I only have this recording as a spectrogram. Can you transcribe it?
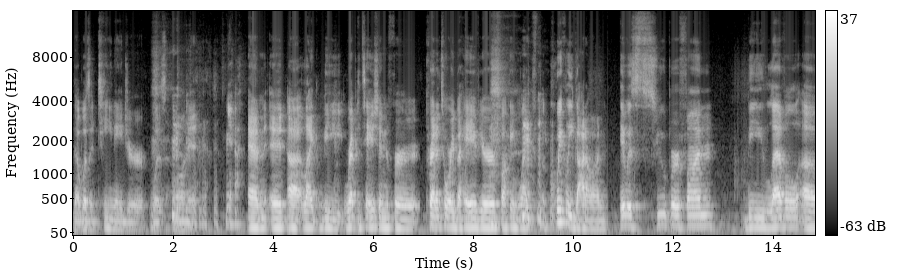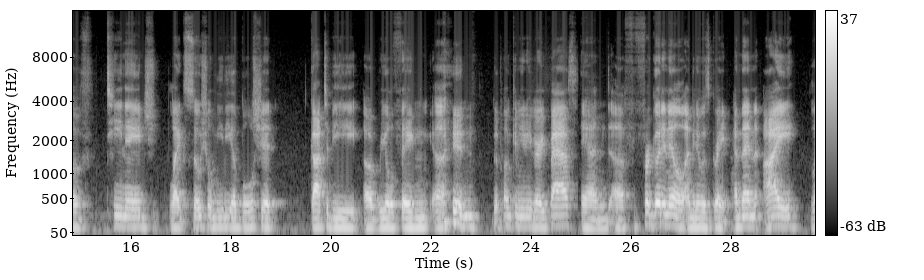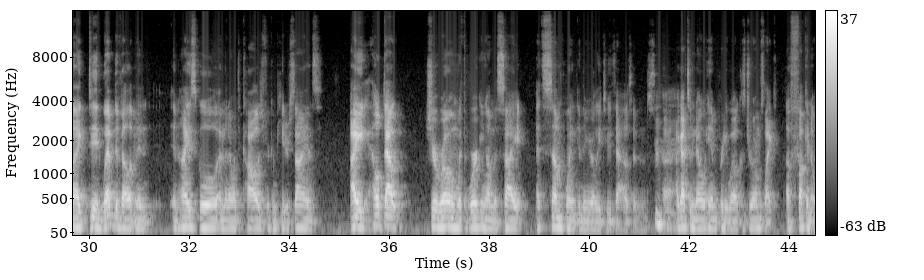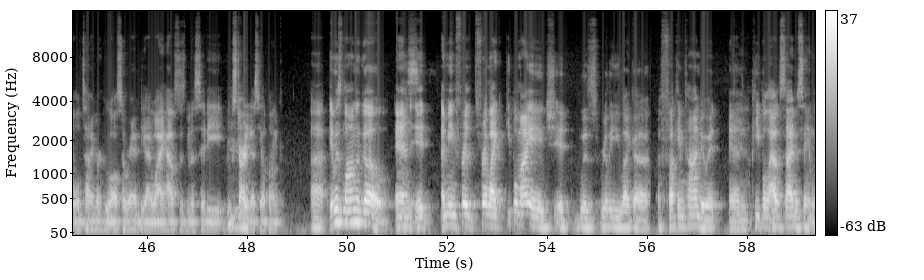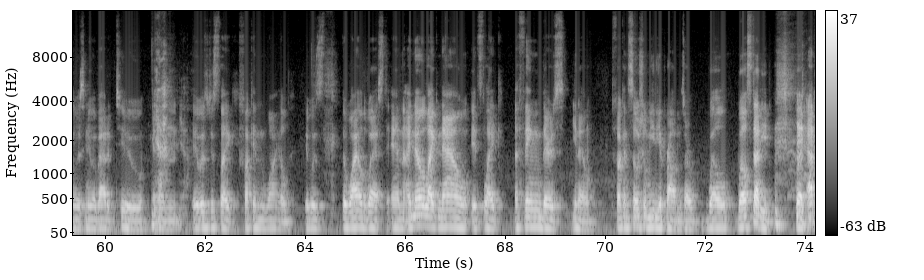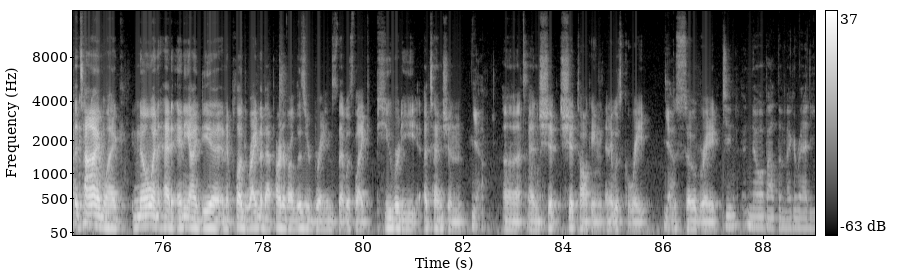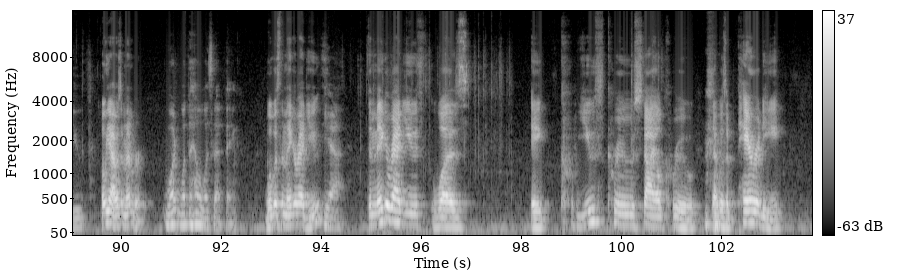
that was a teenager was on it, Yeah. and it uh, like the reputation for predatory behavior fucking like quickly got on. It was super fun, the level of teenage like social media bullshit got to be a real thing uh, in the punk community very fast. And uh, for good and ill i mean it was great. And then i like did web development in high school and then i went to college for computer science. I helped out jerome with working on the site at some point in the early 2000s Mhm. uh, i got to know him pretty well because jerome's like a fucking old timer who also ran diy houses in the city who Mhm. started stl punk uh, it was long ago and Yes. it I mean, for for like people my age, it was really like a, a fucking conduit, and Yeah. people outside of St. Louis knew about it too, Yeah, and yeah. it was just like fucking wild. It was the Wild West, and I know like now it's like a thing. There's you know, fucking social media problems are well well studied, but at the time, like no one had any idea, and it plugged right into that part of our lizard brains that was like puberty attention Yeah. uh, and shit shit talking, and it was great. Yeah it was so great. Do you know about the Mega Rad Youth? Oh yeah, I was a member. What what the hell was that thing? What was the Mega Rad Youth? Yeah. The Mega Rad Youth was a youth crew style crew that was a parody,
